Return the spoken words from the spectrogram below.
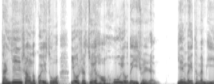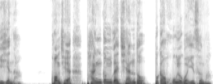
但殷商的贵族又是最好忽悠的一群人，因为他们迷信呐。况且盘庚在前头不刚忽悠过一次吗？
